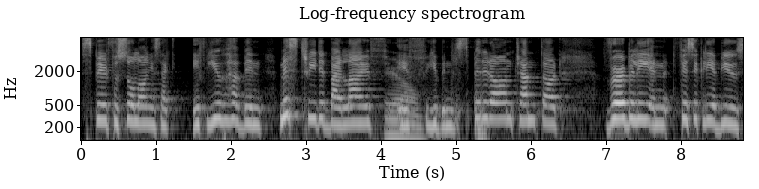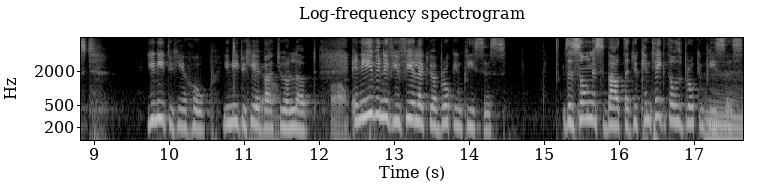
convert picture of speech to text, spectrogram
spirit for so long is like. If you have been mistreated by life, Yeah. if you've been spitted on, tramped on, verbally and physically abused, you need to hear hope. You need to hear about you are loved. Wow. And even if you feel like you are broken pieces, the song is about that you can take those broken pieces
